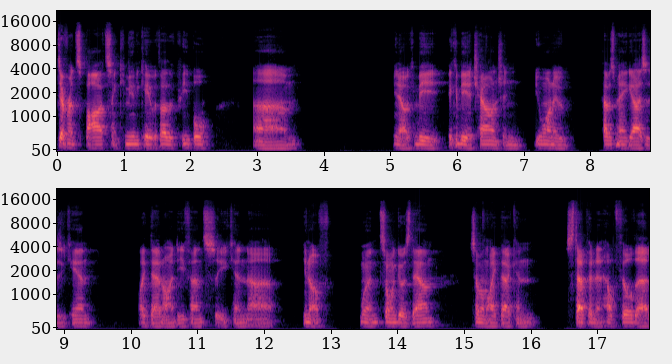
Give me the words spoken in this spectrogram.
different spots and communicate with other people. Um, you know, it can be it can be a challenge, and you want to have as many guys as you can like that on defense, so you can, uh, you know, if, when someone goes down, someone like that can step in and help fill that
